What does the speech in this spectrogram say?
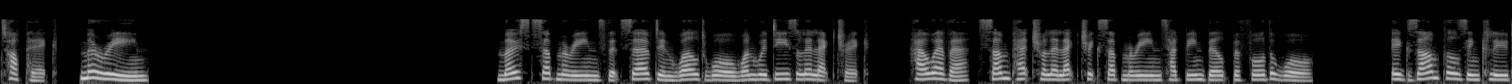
Topic Marine Most submarines that served in World War I were diesel-electric. However, some petrol-electric submarines had been built before the war. Examples include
